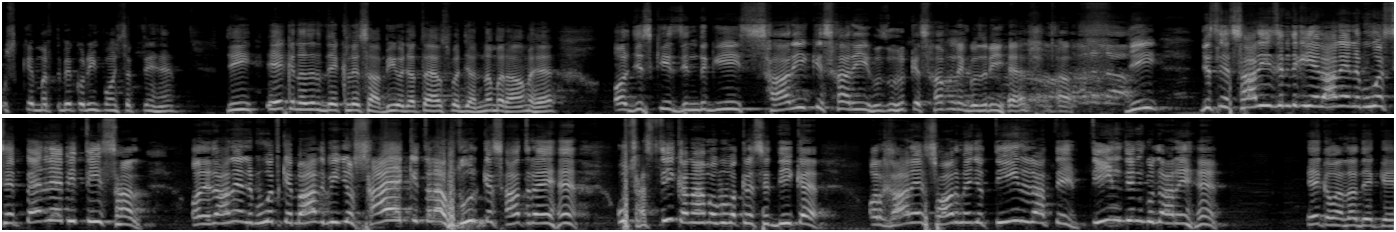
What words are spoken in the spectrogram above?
उसके मरतबे को नहीं पहुँच सकते हैं। जी, एक नज़र देख ले साबी हो जाता है उस पर जहन्नम आराम है। और जिसकी ज़िंदगी सारी की सारी हुजूर के सामने गुजरी है जी, जिसने सारी ज़िंदगी ऐलान नबूत से पहले भी तीस साल और ऐलान नबूत के बाद भी जो साय की तरह हुजूर के साथ रहे हैं उस हस्ती का नाम अबू बकर सिद्दीक है। और गारे सौर में जो तीन रातें, तीन दिन गुजारे हैं, एक हवाला दे के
